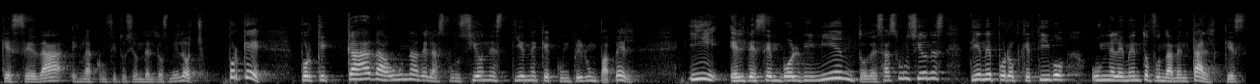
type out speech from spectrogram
que se da en la Constitución del 2008. ¿Por qué? Porque cada una de las funciones tiene que cumplir un papel y el desenvolvimiento de esas funciones tiene por objetivo un elemento fundamental, que es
